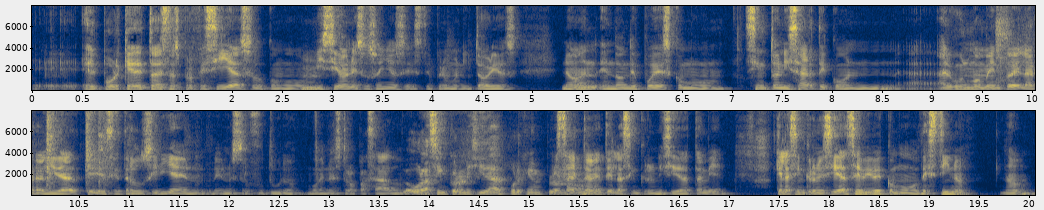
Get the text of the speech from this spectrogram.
eh, el porqué de todas estas profecías o como Mm. visiones o sueños este, premonitorios, ¿no? En, en donde puedes como sintonizarte con ah, algún momento de la realidad que se traduciría en, en nuestro futuro o en nuestro pasado. O la sincronicidad, por ejemplo. ¿no? Exactamente, la sincronicidad también. Que la sincronicidad se vive como destino, ¿no?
